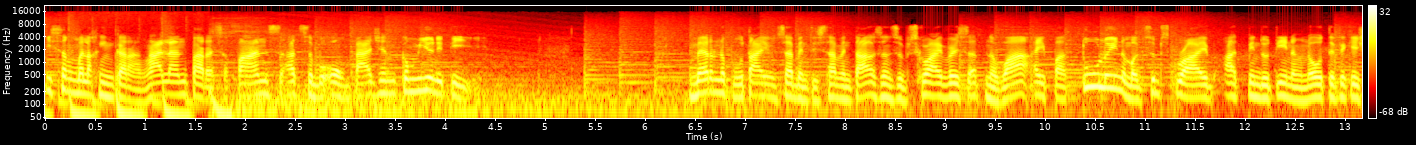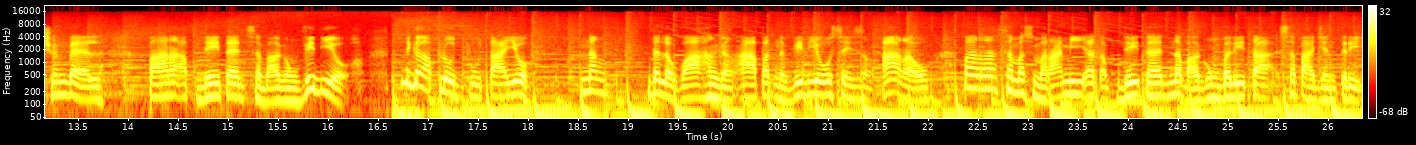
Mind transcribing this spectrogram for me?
isang malaking karangalan para sa fans at sa buong pageant community. Meron na po tayong 77,000 subscribers at nawa ay patuloy na mag-subscribe at pindutin ang notification bell para updated sa bagong video. Nag-upload po tayo ng dalawa hanggang apat na video sa isang araw para sa mas marami at updated na bagong balita sa pageantry.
